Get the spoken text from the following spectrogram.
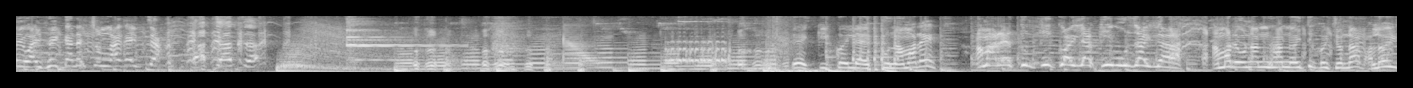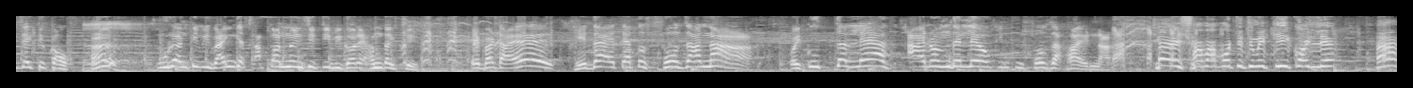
ওই ওয়াইফাই কানেকশন লাগাইছা। আচ্ছা আচ্ছা। এ কি কইলা একটু আমারে? আমারে তুমি কি কইলা কি বুঝাইলা? আমার ওনার না নইতে কইছো না ভালো যাইতে কও হ্যাঁ? পুরান টিভি ভাঙ্গে ছাপ্পান্ন ইঞ্চি টিভি ঘরে হান্দাইছে এ বেটা, এ, হেদায়েত এত সোজা না। ওই কুত্তার লেজ আয়রন দিলেও কিন্তু সোজা হয় না। এই সভাপতি, তুমি কি করলে হ্যাঁ?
